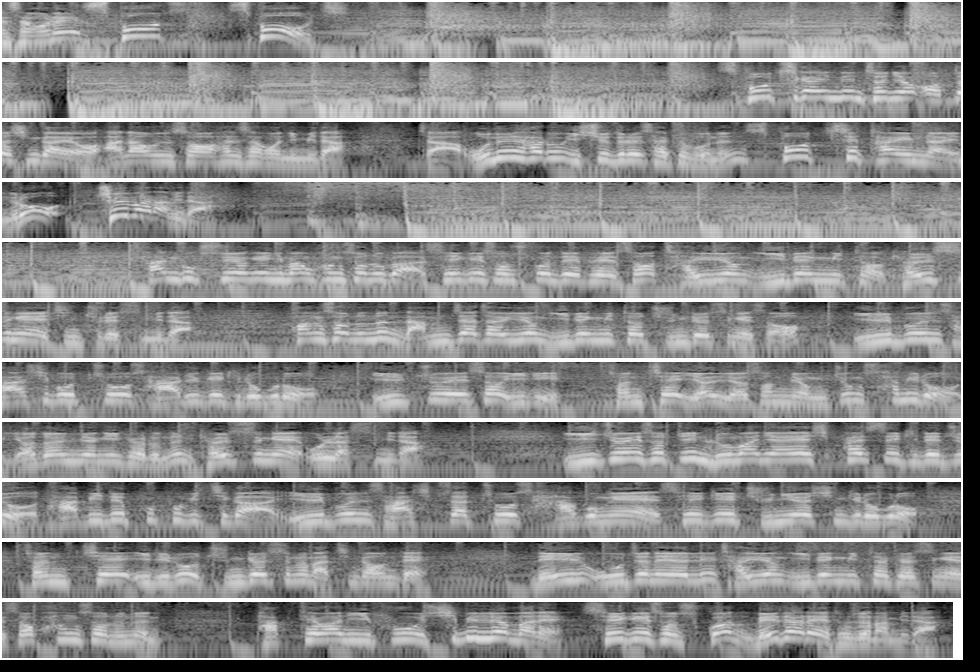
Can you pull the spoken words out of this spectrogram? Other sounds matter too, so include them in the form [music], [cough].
한상원의 스포츠 스포츠 스포츠가 있는 저녁 어떠신가요? 아나운서 한상원입니다. 자, 오늘 하루 이슈들을 살펴보는 스포츠 타임라인으로 출발합니다. 한국 수영의 희망 황선우가 세계선수권대회에서 자유형 200m 결승에 진출했습니다. 황선우는 남자 자유형 200m 준결승에서 1분 45초 46의 기록으로 1조에서 1위, 전체 16명 중 3위로 8명이 겨루는 결승에 올랐습니다. 2조에서 뛴 루마니아의 18세 기대주 다비드 포포비치가 1분 44초 40의 세계 주니어 신기록으로 전체 1위로 준결승을 마친 가운데 내일 오전에 열릴 자유형 200m 결승에서 황선우는 박태환 이후 11년 만에 세계 선수권 메달에 도전합니다.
